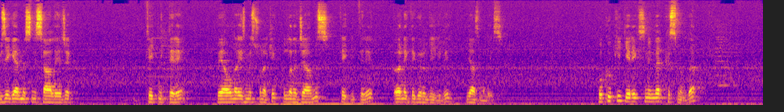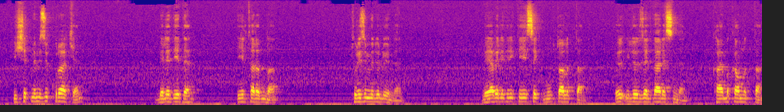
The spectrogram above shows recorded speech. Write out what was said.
bize gelmesini sağlayacak teknikleri veya onlara hizmet sunarken kullanacağımız teknikleri örnekte görüldüğü gibi yazmalıyız. Hukuki gereksinimler kısmında işletmemizi kurarken belediyeden, il tarımdan, turizm müdürlüğünden veya belediyelik değilsek muhtarlıktan, il özel idaresinden, kaymakamlıktan,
